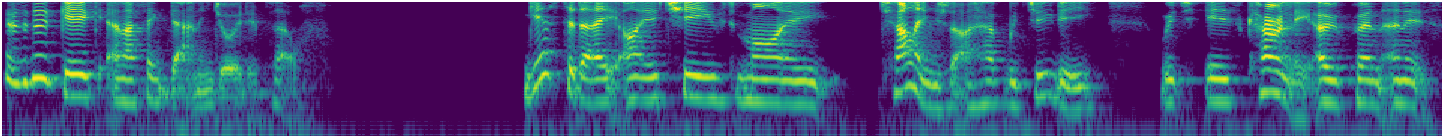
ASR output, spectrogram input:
It was a good gig, and I think Dan enjoyed himself. Yesterday, I achieved my challenge that I have with Judy, which is currently open and it's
